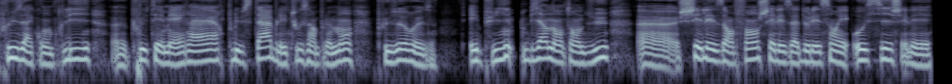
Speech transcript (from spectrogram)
plus accomplies, plus téméraires, plus stables et tout simplement plus heureuses. Et puis, bien entendu, euh, chez les enfants, chez les adolescents et aussi chez les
